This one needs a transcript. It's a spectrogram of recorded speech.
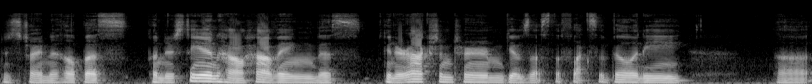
just trying to help us understand how having this interaction term gives us the flexibility uh,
